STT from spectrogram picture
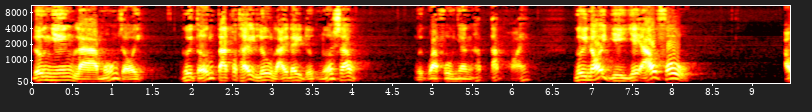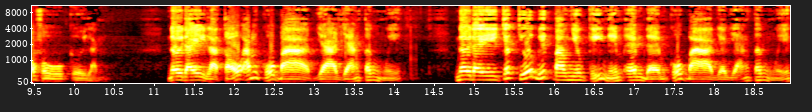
Đương nhiên là muốn rồi. Ngươi tưởng ta có thể lưu lại đây được nữa sao? người qua phu nhân hấp tấp hỏi. Ngươi nói gì vậy Ảo Phu? Ảo Phu cười lạnh. Nơi đây là tổ ấm của bà và dạng Tân Nguyệt. Nơi đây chất chứa biết bao nhiêu kỷ niệm êm đềm của bà và dạng Tân Nguyệt.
